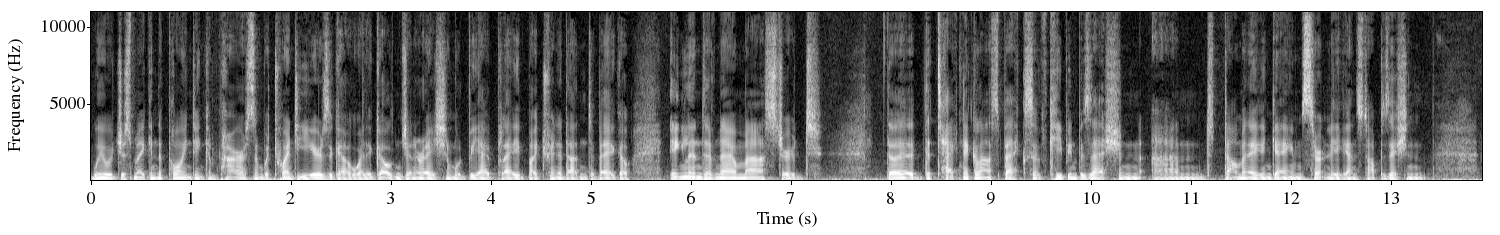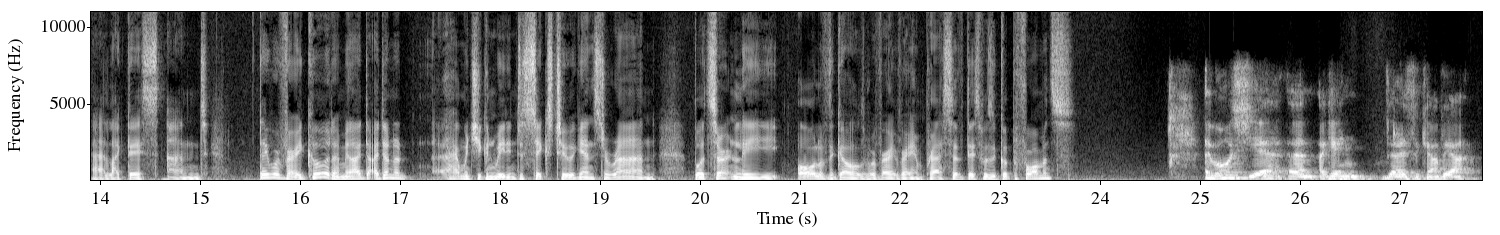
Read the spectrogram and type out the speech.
we were just making the point in comparison with 20 years ago, where the golden generation would be outplayed by Trinidad and Tobago. England have now mastered. The, the technical aspects of keeping possession and dominating games, certainly against opposition uh, like this, and they were very good. I mean, I, I don't know how much you can read into 6 2 against Iran, but certainly all of the goals were very, very impressive. This was a good performance. It was, yeah. Um, again, there is the caveat.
